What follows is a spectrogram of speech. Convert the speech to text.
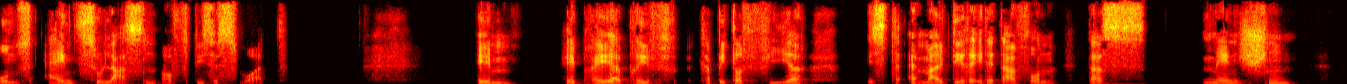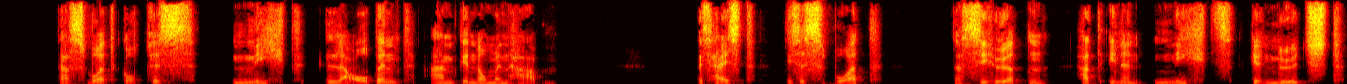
uns einzulassen auf dieses Wort. Im Hebräerbrief Kapitel 4 ist einmal die Rede davon, dass Menschen das Wort Gottes nicht glaubend angenommen haben. Es heißt, dieses Wort, das sie hörten, hat ihnen nichts genützt,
